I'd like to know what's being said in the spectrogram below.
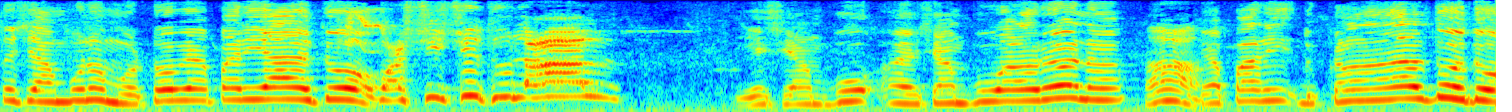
તો શેમ્પુ નો મોટો વેપારી આવ્યો હતો પછી શું થયું, લાલ? એ શેમ્પુ શેમ્પુ વાળો રહ્યો ને વેપારી દુકાન આવતો હતો.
